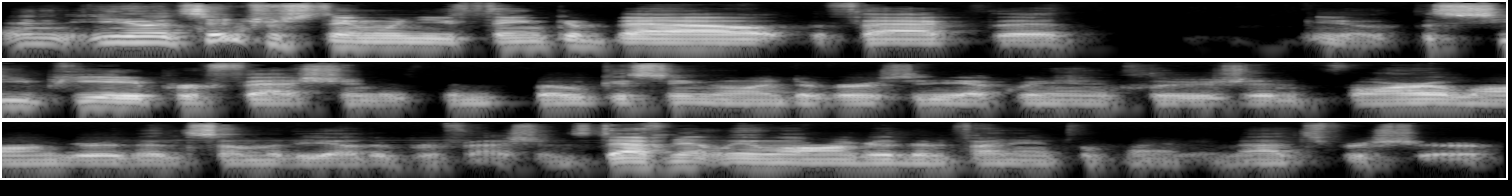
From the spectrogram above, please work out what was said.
And, you know, it's interesting when you think about the fact that, you know, the CPA profession has been focusing on diversity, equity, and inclusion far longer than some of the other professions, definitely longer than financial planning, that's for sure.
